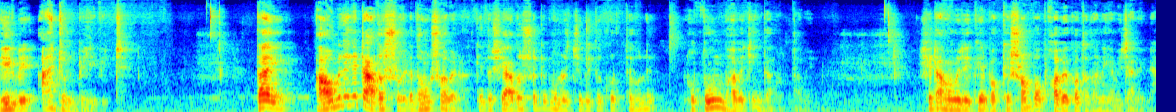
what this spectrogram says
ভিড়বে আই ডোন্ট বিলিভ ইট তাই আওয়ামী লীগ একটা আদর্শ, এটা ধ্বংস হবে না। কিন্তু সেই আদর্শকে পুনরুজ্জীবিত করতে হলে নতুনভাবে চিন্তা করতে হবে। সেটা আওয়ামী লীগের পক্ষে সম্ভব হবে কতখানি আমি জানি না।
